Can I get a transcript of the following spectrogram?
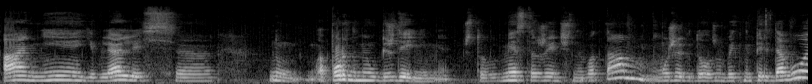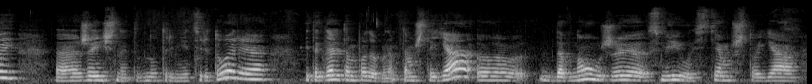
а не являлись ну, опорными убеждениями, что место женщины вот там, мужик должен быть на передовой, э, женщина это внутренняя территория и так далее и тому подобное. Потому что я э, давно уже смирилась с тем, что я э,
